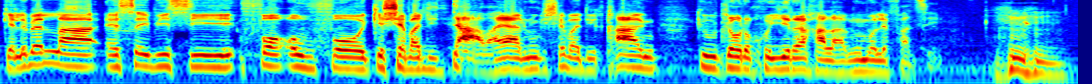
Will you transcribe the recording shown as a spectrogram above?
ke lebelela sabc 404 ke sheba ditaba yaanong ke sheba dikgang ke utlwa gore go iragalang mo lefatsheng.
